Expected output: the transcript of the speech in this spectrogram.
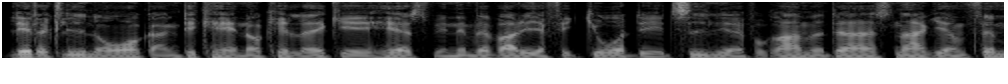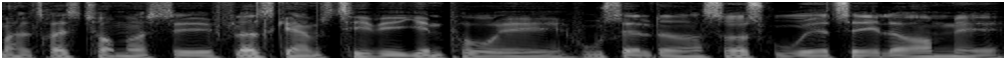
let og glidende overgang. Det kan jeg nok heller ikke øh, her, Svende. Hvad var det, jeg fik gjort det tidligere i programmet? Der snakkede jeg om 55 tommers øh, fladskærms-tv hjem på øh, husalteret, og så skulle jeg tale om øh,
